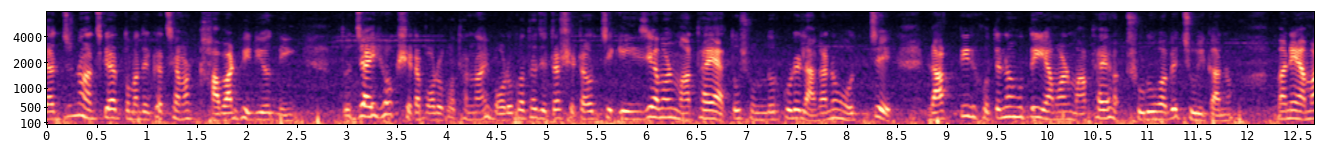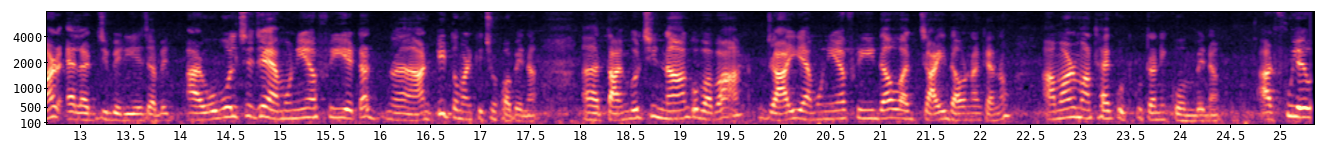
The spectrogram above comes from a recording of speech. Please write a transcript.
যার জন্য আজকে আর তোমাদের কাছে আমার খাবার ভিডিও নেই। তো যাই হোক, সেটা বড় কথা নয়, বড় কথা যেটা, সেটা হচ্ছে এই যে আমার মাথায় এত সুন্দর করে লাগানো হচ্ছে, রাত্রির হতে না হতেই আমার মাথায় শুরু হবে চুলকানো। মানে আমার অ্যালার্জি বেরিয়ে যাবে। আর ও বলছে যে, অ্যামোনিয়া ফ্রি, এটা আন্টি, তোমার কিছু হবে না। তা আমি বলছি, না গো বাবা, যাই অ্যামোনিয়া ফ্রি দাও আর যাই দাও না কেন, আমার মাথায় কুটকুটানি কমবে না। আর ফুলেও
